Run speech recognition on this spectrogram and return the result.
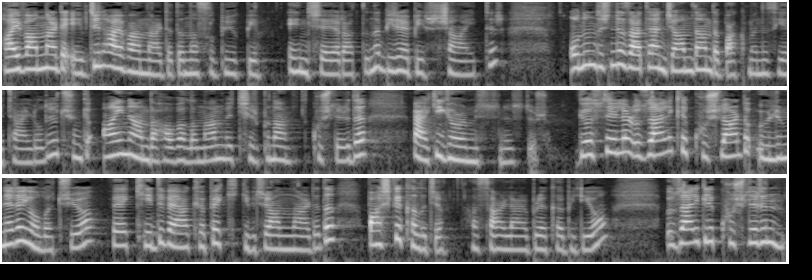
hayvanlarda, evcil hayvanlarda da nasıl büyük bir endişe yarattığını birebir şahittir. Onun dışında zaten camdan da bakmanız yeterli oluyor. Çünkü aynı anda havalanan ve çırpınan kuşları da belki görmüşsünüzdür. Gösteriler özellikle kuşlarda ölümlere yol açıyor ve kedi veya köpek gibi canlılarda da başka kalıcı hasarlar bırakabiliyor. Özellikle kuşların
